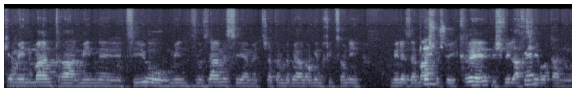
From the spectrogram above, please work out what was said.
כמין מנטרה, מין אה, ציור, מין תזוזה מסוימת, שאתה מדבר על עוגן חיצוני. מין איזה כן. משהו שיקרה בשביל להחזיר כן. אותנו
